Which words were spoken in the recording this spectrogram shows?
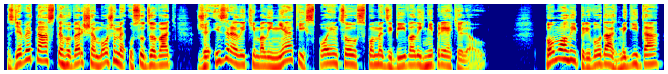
Z 19. verša môžeme usudzovať, že Izraeliti mali nejakých spojencov spomedzi bývalých nepriateľov. Pomohli pri vodách Megida,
